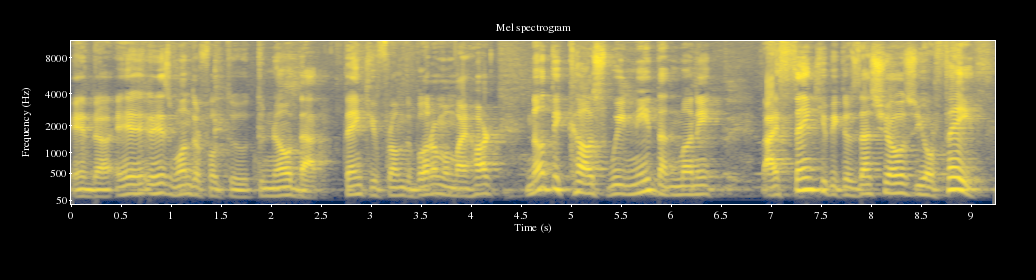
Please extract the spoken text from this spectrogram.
And uh, it is wonderful to, to know that. Thank you from the bottom of my heart. Not because we need that money, I thank you because that shows your faith.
